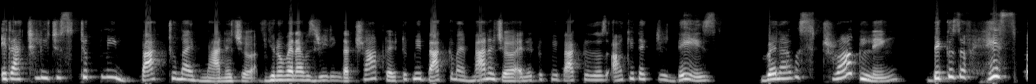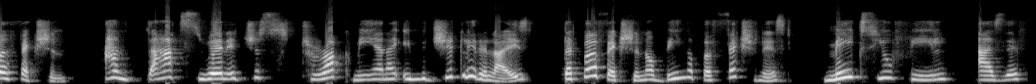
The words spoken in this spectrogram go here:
it actually just took me back to my manager. You know, when I was reading that chapter, it took me back to my manager and it took me back to those architecture days when I was struggling because of his perfection. And that's when it just struck me. And I immediately realized that perfection or being a perfectionist makes you feel as if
